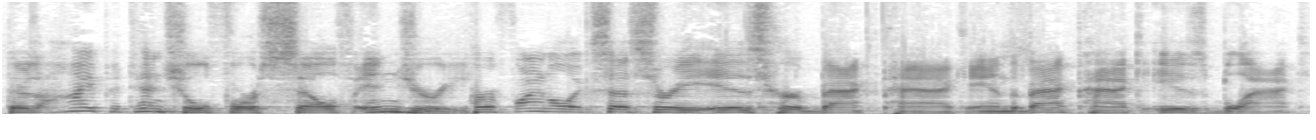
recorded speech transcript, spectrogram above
There's a high potential for self-injury. Her final accessory is her backpack, and the backpack is black.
